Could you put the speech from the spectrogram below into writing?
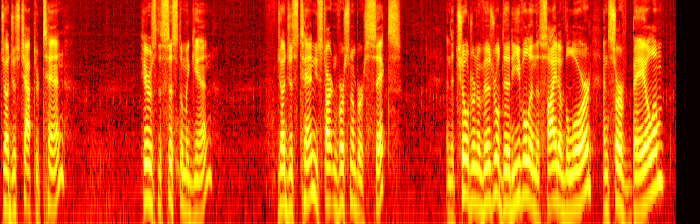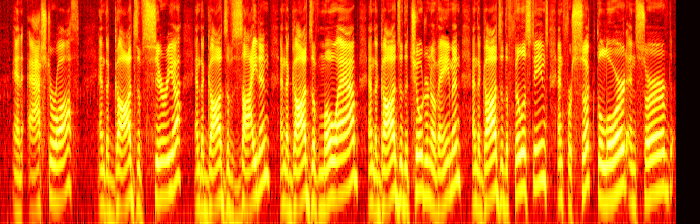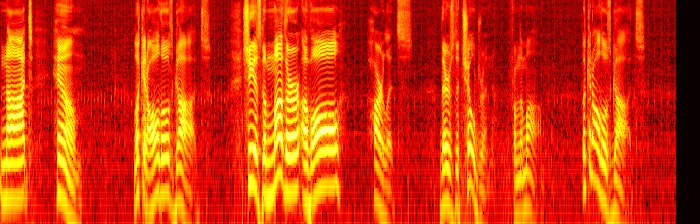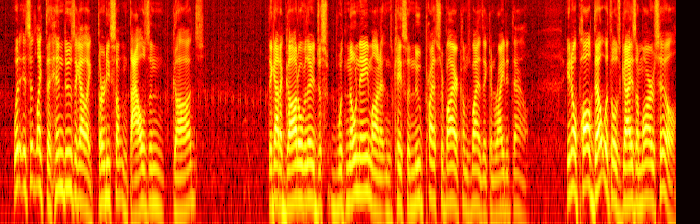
Judges chapter 10. Here's the system again. Judges 10, you start in verse number 6. And the children of Israel did evil in the sight of the Lord and served Baalim and Ashtaroth and the gods of Syria and the gods of Zidon and the gods of Moab and the gods of the children of Ammon and the gods of the Philistines and forsook the Lord and served not him. Look at all those gods. She is the mother of all harlots. There's the children from the mom. Look at all those gods. What is it like the Hindus? They got like 30 something thousand gods. They got a god over there just with no name on it in case a new passerby buyer comes by and they can write it down. You know, Paul dealt with those guys on Mars Hill.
